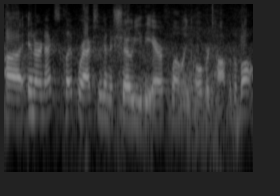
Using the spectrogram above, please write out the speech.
Uh, in our next clip, we're actually going to show you the air flowing over top of the ball.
